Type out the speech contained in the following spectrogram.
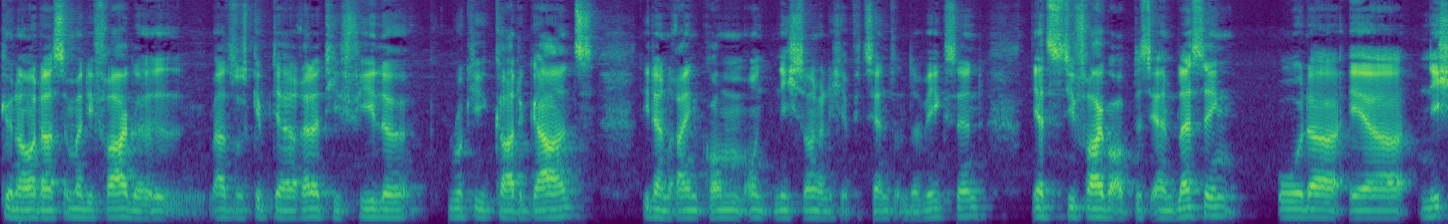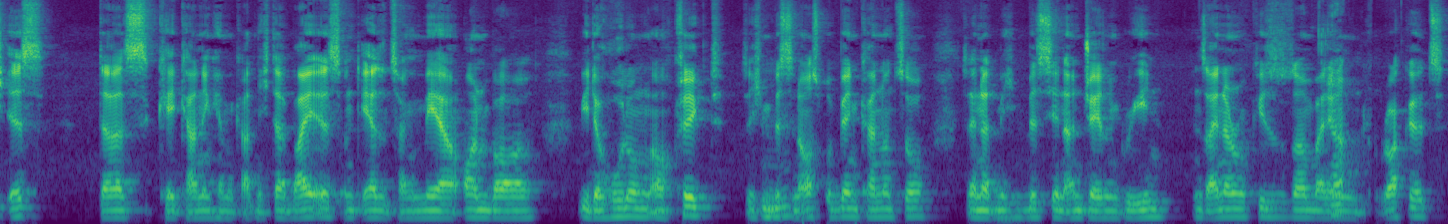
Genau, da ist immer die Frage. Also es gibt ja relativ viele Rookie gerade Guards, die dann reinkommen und nicht sonderlich effizient unterwegs sind. Jetzt ist die Frage, ob das eher ein Blessing oder eher nicht ist dass Kate Cunningham gerade nicht dabei ist und er sozusagen mehr On-Ball Wiederholungen auch kriegt, sich ein mhm. bisschen ausprobieren kann und so. Das erinnert mich ein bisschen an Jalen Green in seiner Rookie-Saison bei den ja. Rockets.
